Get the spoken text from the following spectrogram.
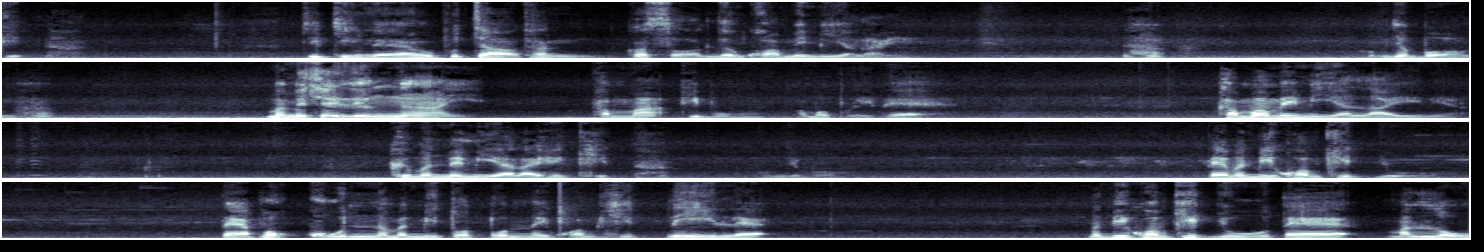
ผิดๆนะจริง ๆ แล้วพระเจ้าท่านก็สอนเรื่องความไม่มีอะไรนะฮะผมจะบอกนะฮะมันไม่ใช่เรื่องง่าย ธรรมะที่ผมเอามาเผยแพร่ คำว่าไม่มีอะไรเนี่ย คือมันไม่มีอะไรให้คิดนะผมจะบอก แต่มันมีความคิดอยู่ แต่พวกคุณนะมันมีตัวตนในความคิดนี่แหละ มันมีความคิดอยู่ แต่มันหลง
